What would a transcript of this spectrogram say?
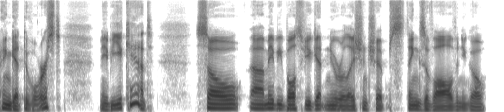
and get divorced. Maybe you can't. So uh, maybe both of you get new relationships, things evolve, and you go,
